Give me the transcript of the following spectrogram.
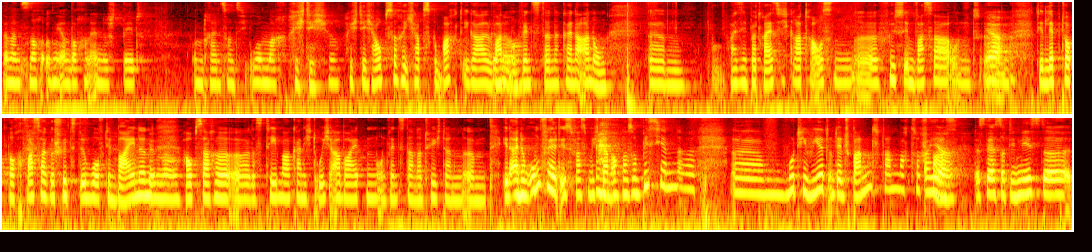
wenn man es noch irgendwie am Wochenende spät um 23 Uhr macht. Richtig, richtig. Hauptsache, ich habe es gemacht, egal genau. wann. Und wenn es dann, keine Ahnung, ähm, weiß nicht, bei 30 Grad draußen, äh, Füße im Wasser und ähm, ja. den Laptop noch wassergeschützt irgendwo auf den Beinen. Genau. Hauptsache, äh, das Thema kann ich durcharbeiten und wenn es dann natürlich dann ähm, in einem Umfeld ist, was mich dann auch noch so ein bisschen äh, ähm, motiviert und entspannt, dann macht es doch Spaß. Oh ja. Das wäre doch die nächste,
